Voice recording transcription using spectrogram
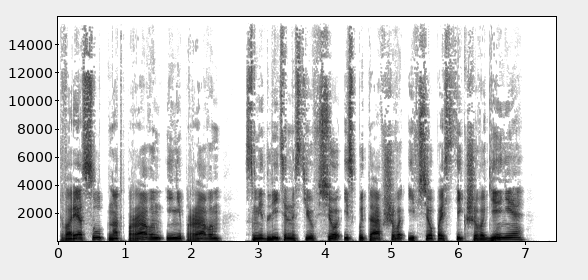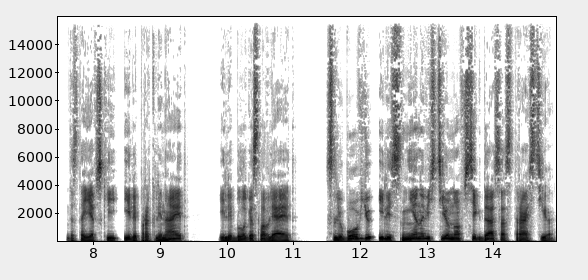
творя суд над правым и неправым, с медлительностью все испытавшего и все постигшего гения, Достоевский или проклинает, или благословляет, с любовью или с ненавистью, но всегда со страстью.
